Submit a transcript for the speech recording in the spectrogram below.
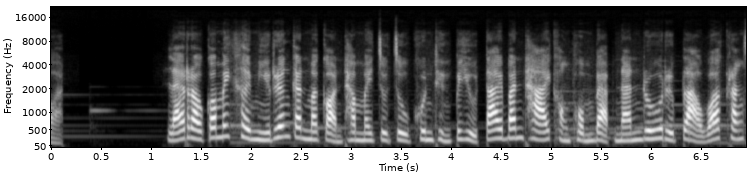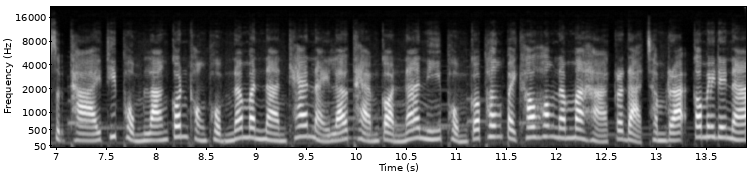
อด และเราก็ไม่เคยมีเรื่องกันมาก่อนทำไมจู่ๆคุณถึงไปอยู่ใต้บั้นท้ายของผมแบบนั้นรู้หรือเปล่าว่าครั้งสุดท้ายที่ผมล้างก้นของผมน่ามันนานแค่ไหนแล้วแถมก่อนหน้านี้ ผมก็เพิ่งไปเข้าห้องน้ำมาหากระดาษชำระก็ไม่ได้นะ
